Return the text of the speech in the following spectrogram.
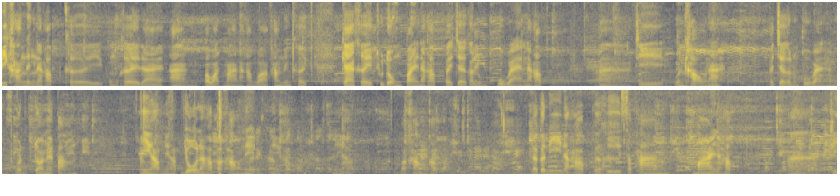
มีครั้งหนึ่งนะครับ เคยผมเคยได้อ่านประวัติมานะครับ ว่าครั้งหนึ่งเคย แกเคยทุดงไปนะครับ ไปเจอกับหลวงปู่แหวนนะครับที่บนเขานะ ไปเจอกับหลวงปู่แหวนวัดดอยแม่ปังนี่ครับนี่ครับโยนแล้วครับประคำนี่นี่ครับนี่ครับประคำครับ แล้วก็นี่นะครับก็คือสะพานไม้นะครับที่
